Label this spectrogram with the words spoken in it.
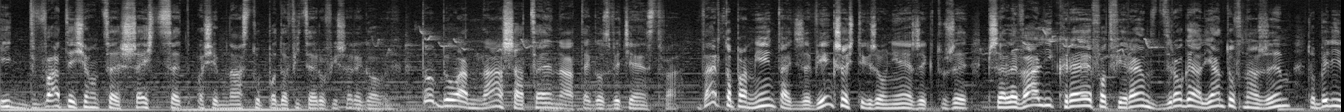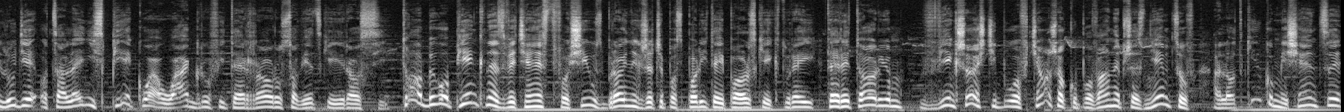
i 2618 podoficerów i szeregowych. To była nasza cena tego zwycięstwa. Warto pamiętać, że większość tych żołnierzy, którzy przelewali krew, otwierając drogę aliantów na Rzym, to byli ludzie ocaleni z piekła łagrów i terroru sowieckiej Rosji. To było piękne zwycięstwo sił zbrojnych Rzeczypospolitej Polskiej, której terytorium w większości było wciąż okupowane przez Niemców, ale od kilku miesięcy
